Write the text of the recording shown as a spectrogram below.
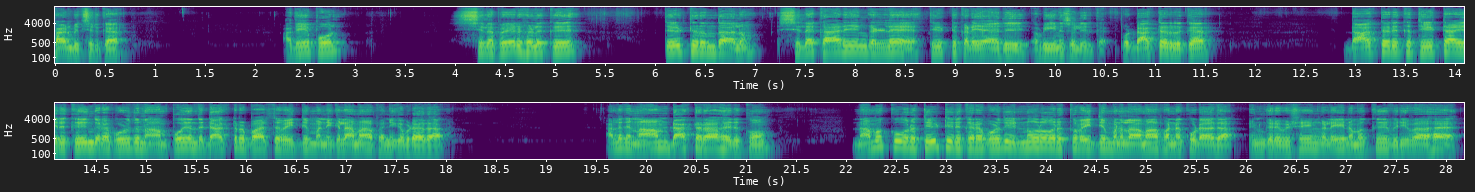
காண்பிச்சிருக்கார். அதேபோல் சில பேர்களுக்கு தீட்டு இருந்தாலும் சில காரியங்களில் தீட்டு கிடையாது அப்படின்னு சொல்லியிருக்கார் இப்போ டாக்டர் இருக்கார். டாக்டருக்கு தீட்டாக இருக்குங்கிற பொழுது நாம் போய் அந்த டாக்டரை பார்த்து வைத்தியம் பண்ணிக்கலாமா? பண்ணிக்கப்படாதா? அல்லது நாம் டாக்டராக இருக்கோம். நமக்கு ஒரு தீட்டு இருக்கிற பொழுது இன்னொருவருக்கு வைத்தியம் பண்ணலாமா? பண்ணக்கூடாதா? என்கிற விஷயங்களை நமக்கு விரிவாக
